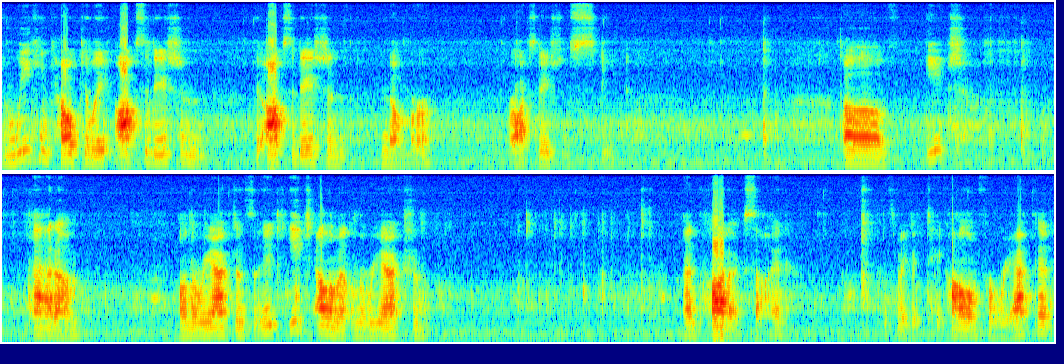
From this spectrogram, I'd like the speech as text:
And we can calculate oxidation, the oxidation number, or oxidation state, of each atom on the reactants, each element on the reaction and product side. Let's make a column for reactant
